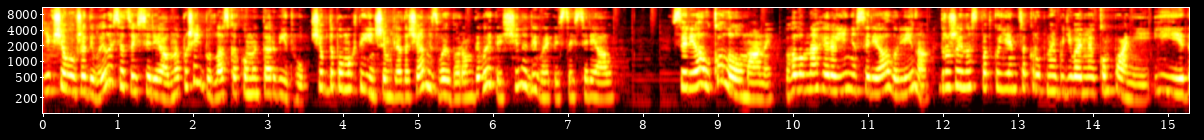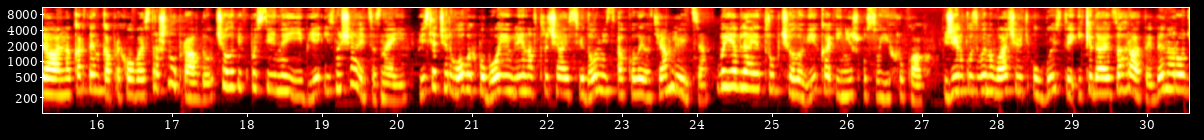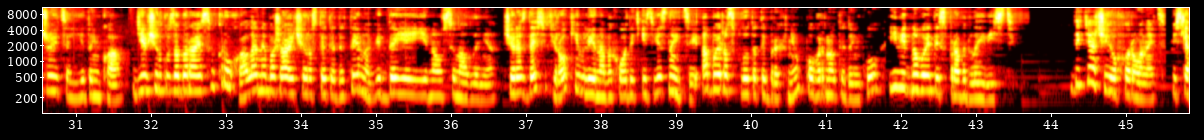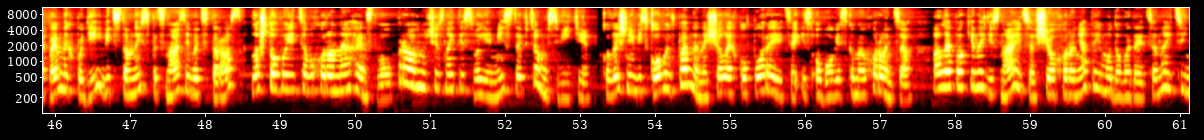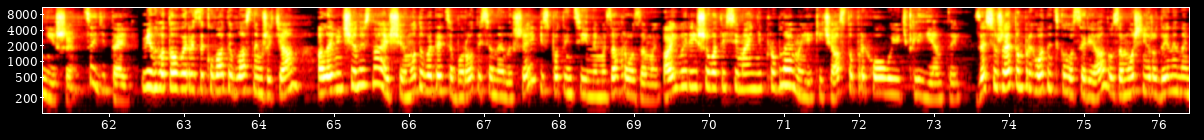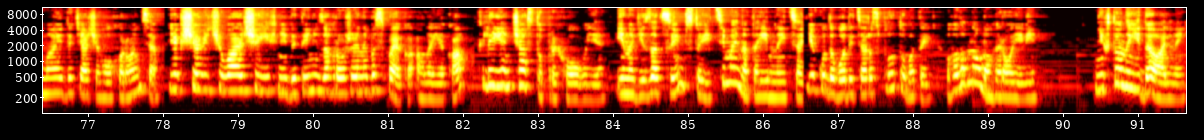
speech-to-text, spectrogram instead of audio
Якщо ви вже дивилися цей серіал, напишіть, будь ласка, коментар відгук, щоб допомогти іншим глядачам із вибором дивитись чи не дивитись цей серіал. Серіал Коло Омани. Головна героїня серіалу Ліна, дружина спадкоємця крупної будівельної компанії. Її ідеальна картинка приховує страшну правду. Чоловік постійно її б'є і знущається з неї. Після чергових побоїв Ліна втрачає свідомість, а коли отямлюється, виявляє труп чоловіка і ніж у своїх руках. Жінку звинувачують у вбивстві і кидають за грати, де народжується її донька. Дівчинку забирає свекруха, але не бажаючи ростити дитину, віддає її на усиновлення. Через 10 років Ліна виходить із в'язниці, аби розплутати брехню, повернути доньку і відновити справедливість. Дитячий охоронець після певних подій відставний спецназівець Тарас влаштовується в охоронне агентство, прагнучи знайти своє місце в цьому світі. Колишній військовий впевнений, що легко впорається із обов'язками охоронця, але поки не дізнається, що охороняти йому доведеться найцінніше це дітей. Він готовий ризикувати власним життям, але він ще не знає, що йому доведеться боротися не лише із потенційними загрозами, а й вирішувати сімейні проблеми, які часто приховують клієнти. За сюжетом пригодницького серіалу заможні родини наймають дитячого охоронця, якщо відчувають, що їхній дитині загрожує небезпека, але яка клієнт часто приховує. Іноді за цим стоїть сімейна таємниця, яку доводиться розплутувати головному героєві. Ніхто не ідеальний.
